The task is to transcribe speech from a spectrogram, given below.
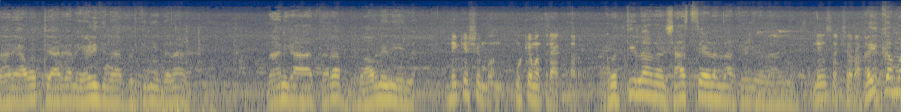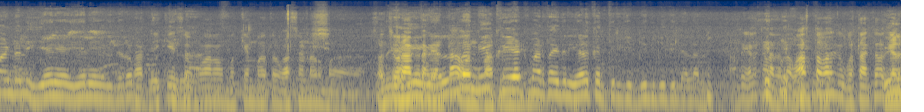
ನಾನು ಯಾವತ್ತು ಯಾರಿಗಾನ ಹೇಳಿದ್ದೀನ ಬಿಡ್ತೀನಿ ಇದನ್ನ? ನನಗೆ ಆ ಥರ ಭಾವನೆನೇ ಇಲ್ಲ. ಡಿ ಕೆ ಶಿ ಮುಖ್ಯಮಂತ್ರಿ ಆಗ್ತಾರೆ. ಗೊತ್ತಿಲ್ಲ ನಾನು ಶಾಸ್ತ್ರ ಹೇಳಲ್ಲ ಅಂತ ಹೇಳಿಲ್ಲ ನಾನು. ನೀವು ಸಚಿವರ ಹೈಕಮಾಂಡಲ್ಲಿ ಏನೇ ಏನೇ ಹೇಳಿದಾರೋ ಡಿ ಕೆ ಶಿವಕುಮಾರ್ ಮುಖ್ಯಮಂತ್ರಿ ವಾಸಣ್ಣ ಎಲ್ಲ ನೀವು ಕ್ರಿಯೇಟ್ ಮಾಡ್ತಾ ಇದ್ರಿ ಹೇಳ್ಕೊಂಡ್ ತಿರುಗಿ ಬೀದಿ ಬೀದಿಲೆಲ್ಲ ವಾಸ್ತವವಾಗಿ ಗೊತ್ತಾಗ್ತದೆ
